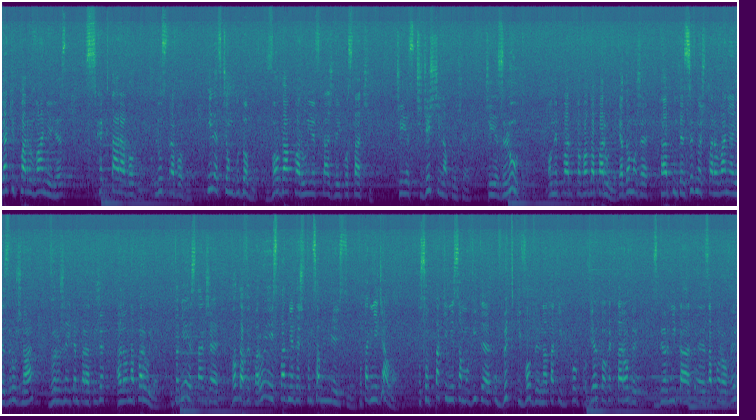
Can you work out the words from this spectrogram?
jakie parowanie jest z hektara wody, lustra wody. Ile w ciągu doby woda paruje w każdej postaci. Czy jest 30 na plusie, czy jest lód, one par, to woda paruje. Wiadomo, że ta intensywność parowania jest różna w różnej temperaturze, ale ona paruje. I to nie jest tak, że woda wyparuje i spadnie deszcz w tym samym miejscu. To tak nie działa. To są takie niesamowite ubytki wody na takich wielkohektarowych zbiornikach e, zaporowych,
